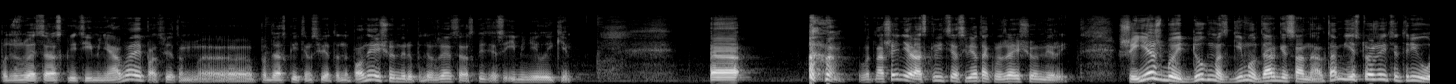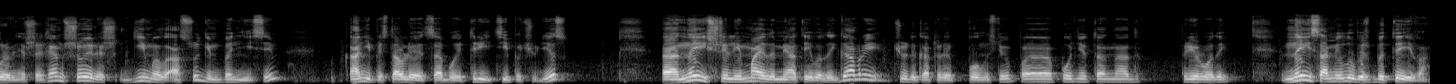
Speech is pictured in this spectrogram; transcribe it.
подразумевается раскрытие имени Авая, под, светом, э, под раскрытием света наполняющего мира подразумевается раскрытие имени Илыки. Э, в отношении раскрытия света окружающего мира. Шиеш будет дугмас гимл даргисанал. Там есть тоже эти три уровня. Шехем шойреш гимл асугим банисим – они представляют собой три типа чудес. Э, Нейшели майлами атывалы гамри, чудо, которое полностью поднято над природой. Ней сами любишь бетеева,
